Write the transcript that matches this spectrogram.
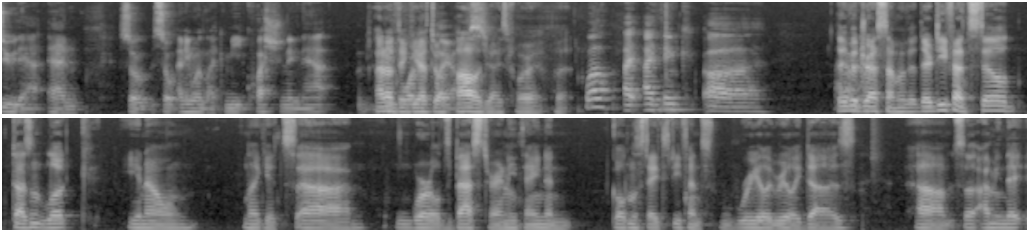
do that. And so, so anyone like me questioning that, I don't think you have to apologize for it, but Well, I, I think uh, they've know. addressed some of it. Their defense still doesn't look, you know, like it's uh, world's best or anything, and Golden State's defense really, really does. Um, so I mean, they,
